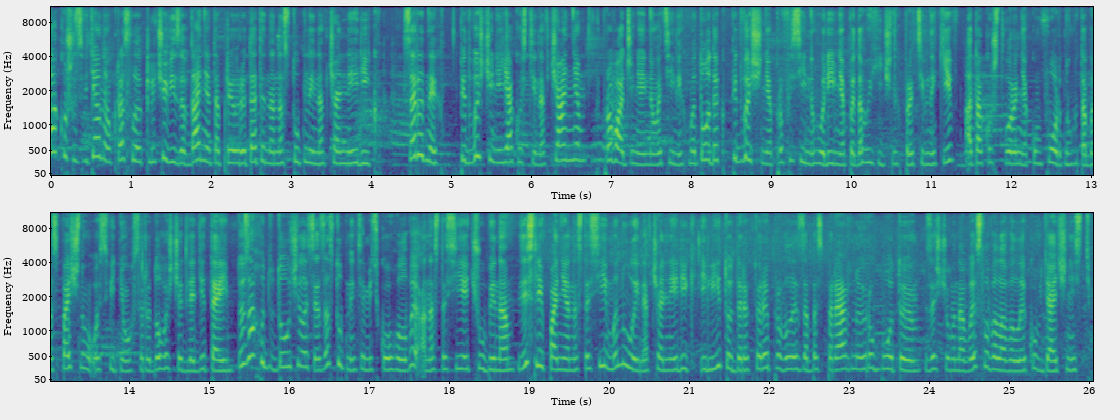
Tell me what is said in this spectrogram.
Також освітяни окреслили ключові завдання та пріоритети на наступний навчальний рік. Серед них підвищення якості навчання, впровадження інноваційних методик, підвищення професійного рівня педагогічних працівників, а також створення комфортного та безпечного освітнього середовища для дітей. До заходу долучилася заступниця міського голови Анастасія Чубіна. Зі слів пані Анастасії, минулий навчальний рік і літо директори провели за безперервною роботою, за що вона висловила велику вдячність.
